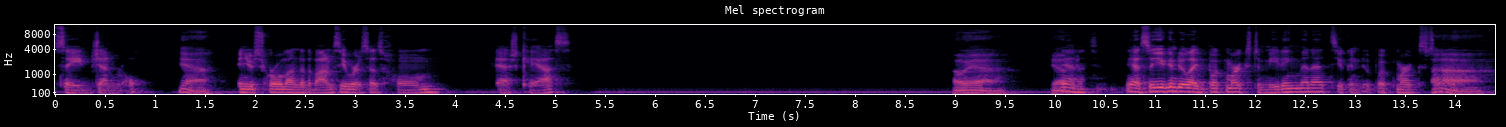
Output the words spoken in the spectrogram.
say general yeah. and you scroll down to the bottom, see where it says home dash chaos. Oh, yeah. Yeah. Yeah. Yeah. So you can do like bookmarks to meeting minutes. You can do bookmarks to Ah,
